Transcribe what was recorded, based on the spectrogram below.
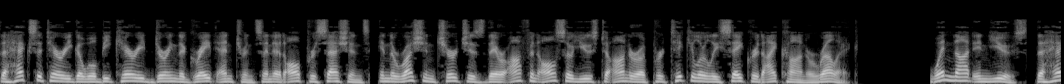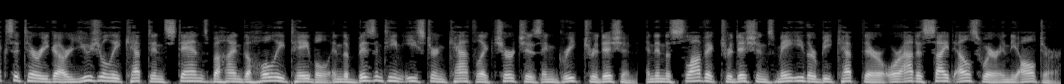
the hexapteryga will be carried during the Great Entrance and at all processions. In the Russian churches, they are often also used to honor a particularly sacred icon or relic. When not in use, the hexapteryga are usually kept in stands behind the Holy Table in the Byzantine Eastern Catholic churches and Greek tradition, and in the Slavic traditions may either be kept there or out of sight elsewhere in the altar.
